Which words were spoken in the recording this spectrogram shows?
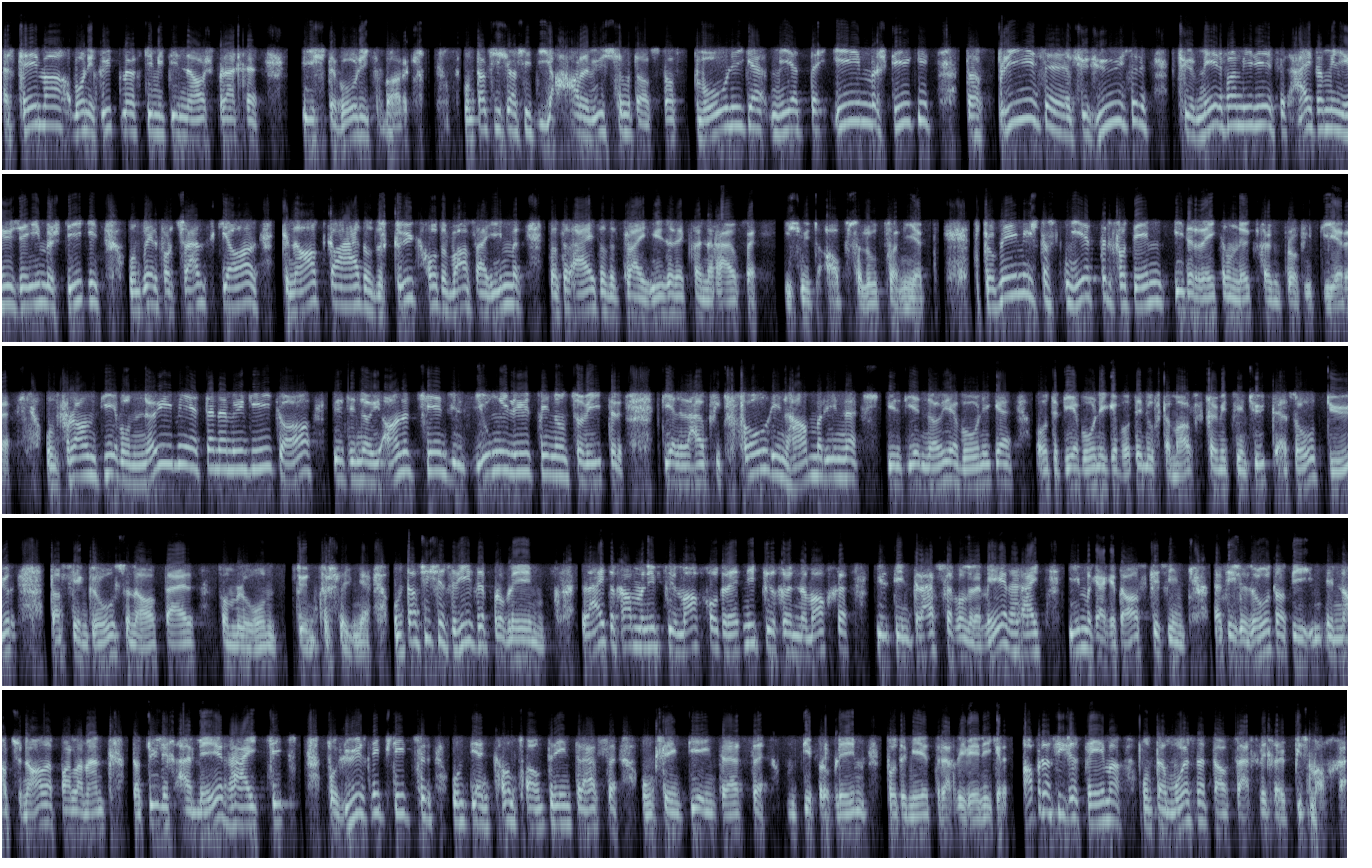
Ein Thema, das ich heute möchte mit Ihnen ansprechen ist der Wohnungsmarkt. Und das ist ja seit Jahren, wissen wir das, dass die Wohnungen, Mieten immer steigen, dass die Preise für Häuser, für Mehrfamilien, für Einfamilienhäuser immer steigen. Und wer vor 20 Jahren Gnade gehabt hat oder Glück oder was auch immer, dass er eins oder zwei Häuser nicht kaufen konnte, ist heute absolut saniert. Das Problem ist, dass die Mieter von dem in der Regel nicht können profitieren können. Und vor allem die, die neue Mieten eingehen müssen, weil sie neu anziehen, weil sie junge Leute sind und so weiter, weiter, die laufen voll in den Hammer rein, weil die neuen Wohnungen oder die Wohnungen, die dann auf den Markt kommen, sind heute so teuer, dass sie einen grossen Anteil vom Lohn verschlingen. Und das ist ein riesiges Problem. Leider kann man nicht viel machen oder hat nicht viel können machen, weil die Interessen von einer Mehrheit immer gegen das sind. Es ist ja so, dass im, im nationalen Parlament natürlich eine Mehrheit sitzt von Häuslebesitzern und die haben ganz andere Interessen und sehen die Interessen und die Probleme von den Mietern ein bisschen weniger. Aber das ist ein Thema und da muss man tatsächlich etwas machen.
